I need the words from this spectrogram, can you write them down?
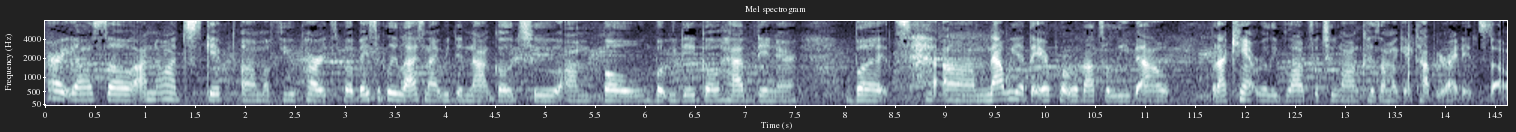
Alright y'all, so I know I skipped um, a few parts, but basically last night we did not go to um, bowl, but we did go have dinner. But um, now we at the airport, we're about to leave out. But I can't really vlog for too long because I'm going to get copyrighted. So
